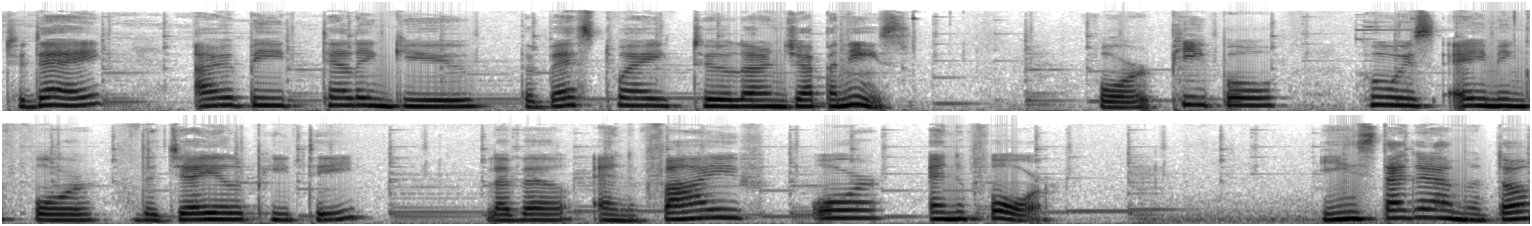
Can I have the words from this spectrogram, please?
Today I'll be telling you the best way to learn Japanese for people who is aiming for the JLPT level N5 or N4 インスタグラムと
